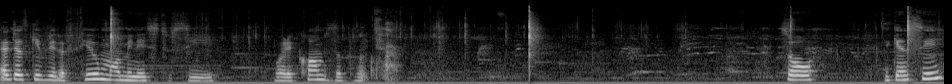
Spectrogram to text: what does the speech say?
I'll just give it a few more minutes to see what it comes up with. So you can see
